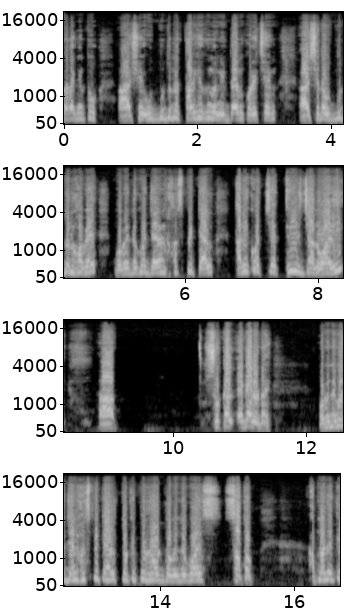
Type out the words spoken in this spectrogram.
তারা কিন্তু সেই উদ্বোধনের তারিখও কিন্তু নির্ধারণ করেছেন। সেটা উদ্বোধন হবে গোবিন্দগঞ্জ জেনারেল হসপিটাল, তারিখ হচ্ছে ত্রিশ জানুয়ারি সকাল এগারোটায়। Gobindaganj general hospital, Takipur road, Gobindaganj, সাতক। আপনাদেরকে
